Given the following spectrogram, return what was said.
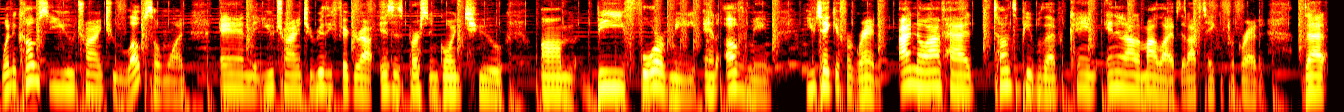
When it comes to you trying to love someone and you trying to really figure out is this person going to um, be for me and of me, you take it for granted. I know I've had tons of people that came in and out of my life that I've taken for granted. That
